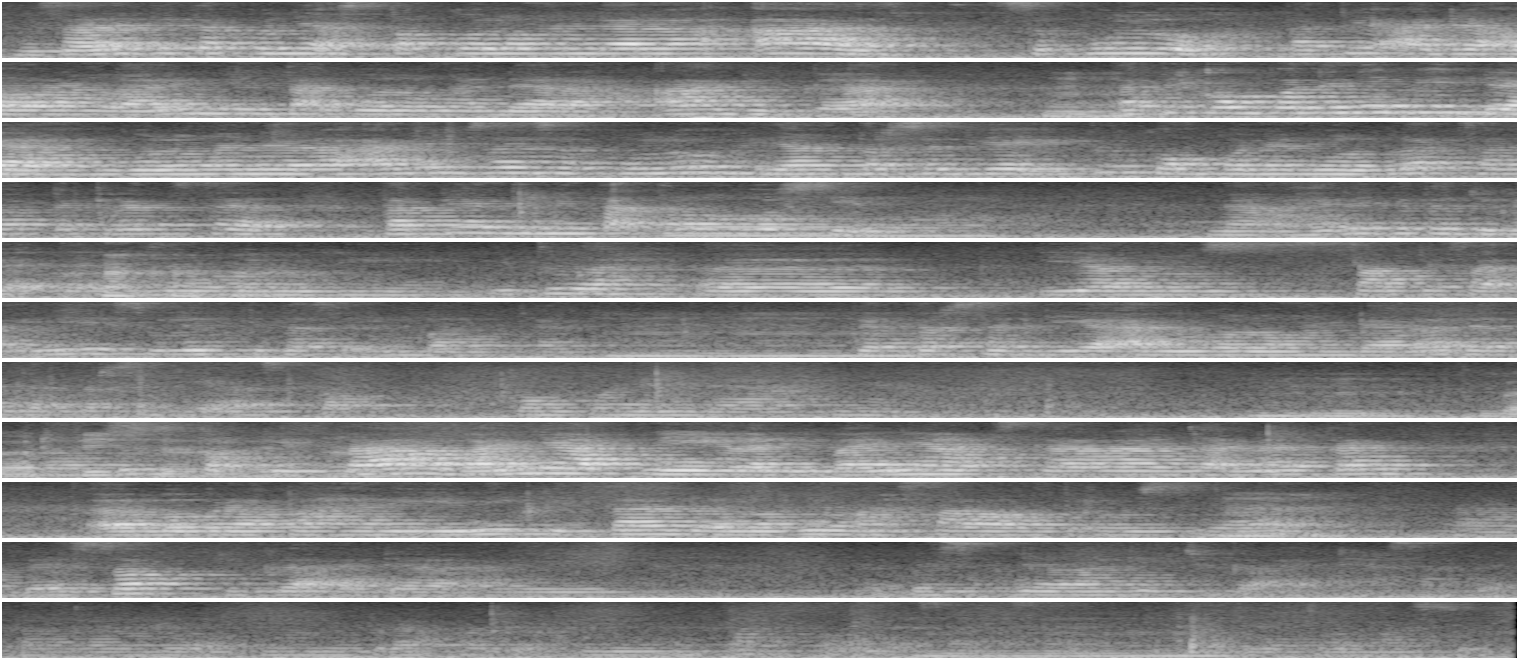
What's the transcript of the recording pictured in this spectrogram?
Misalnya kita punya stok golongan darah A 10, tapi ada orang lain minta golongan darah A juga Hmm. Tapi komponennya beda. Golongan darah A misalnya 10, yang tersedia itu komponen whole blood sama packed red cell, tapi yang diminta trombosit. Oh. Nah, akhirnya kita juga tidak bisa memenuhi. Itulah uh, yang sampai saat ini sulit kita seimbangkan. Hmm. Ketersediaan golongan darah dan ketersediaan stok komponen darahnya. Berarti stok kita banyak nih, lagi banyak sekarang karena kan uh, beberapa hari ini kita donornya massal terus ya. Hmm. Nah, besok juga ada hari besoknya lagi juga ada sampai tanggal 20 berapa 24 kalau tidak salah saya tidak tidak masuk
